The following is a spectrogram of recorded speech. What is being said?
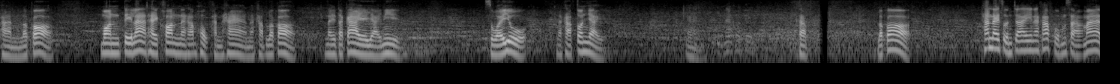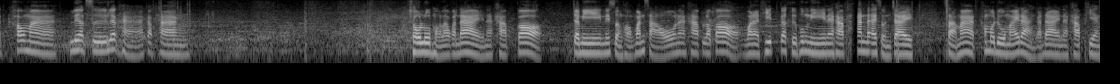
4,000 แล้วก็มอนเตล่าไทคอนนะครับ6,500นะครับ แล้วก็ในตะกร้าใหญ่ ๆ นี่ สวยอยู่นะครับ ต้นใหญ่ครับ แล้วก็ท่านใดสนใจนะครับ ผมสามารถเข้ามาเลือกซื้อเลือกหากับทาง โชว์รูมของเรากันได้นะครับ ก็จะมีในส่วนของวันเสาร์นะครับ แล้วก็วันอาทิตย์ก็คือพรุ่งนี้นะครับ ท่านใดสนใจสามารถเข้ามาดูไม้ด่างกันได้นะครับ เพียง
